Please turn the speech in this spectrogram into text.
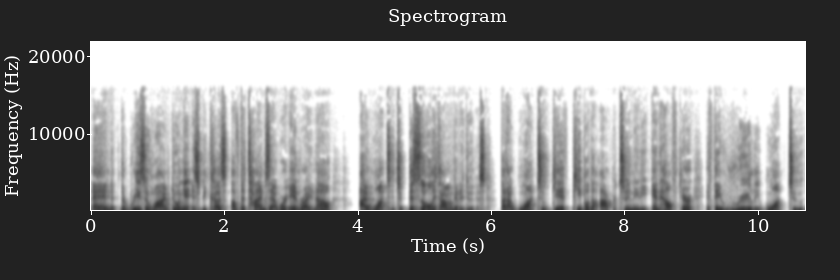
And the reason why I'm doing it is because of the times that we're in right now. I want to, this is the only time I'm going to do this, but I want to give people the opportunity in healthcare if they really want to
